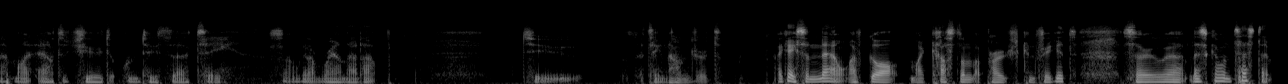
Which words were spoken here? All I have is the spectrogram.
and my altitude 1230 so I'm going to round that up to 1300 okay so now I've got my custom approach configured. So uh, let's go and test it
